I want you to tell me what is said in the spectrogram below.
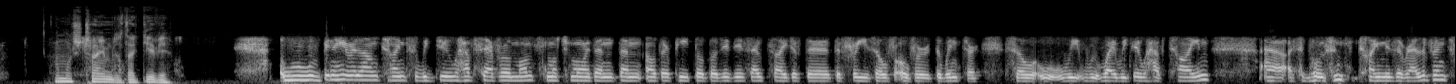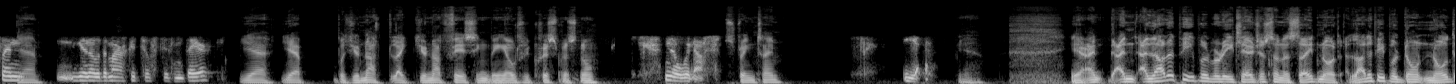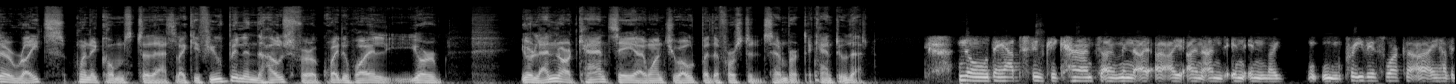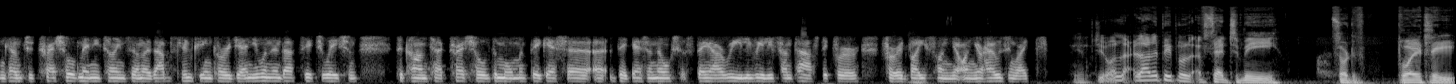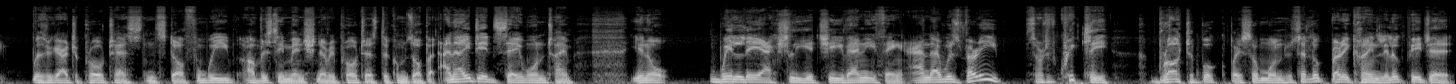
How much time does that give you? We've been here a long time, so we do have several months, much more than, than other people, but it is outside of the, the freeze over, over the winter. So we, we while we do have time, uh, I suppose time is irrelevant when Yeah. you know the market just isn't there. Yeah, yeah. But you're not like you're not facing being out at Christmas, no? No, we're not. Springtime. Yeah. Yeah. Yeah, and, and a lot of people, Marie Claire, just on a side note, a lot of people don't know their rights when it comes to that. Like if you've been in the house for quite a while, your your landlord can't say, I want you out by the 1st of December. They can't do that. No, they absolutely can't. I mean, I, I and, and in, in my previous work, I have encountered Threshold many times, and I'd absolutely encourage anyone in that situation to contact Threshold the moment they get a, a they get a notice. They are really, really fantastic for, for advice on your on your housing rights. Yeah. Do you know, a lot of people have said to me, sort of quietly, with regard to protests and stuff, and we obviously mention every protest that comes up. And I did say one time, you know, will they actually achieve anything? And I was very sort of quickly brought to book by someone who said, look, very kindly, look, PJ,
